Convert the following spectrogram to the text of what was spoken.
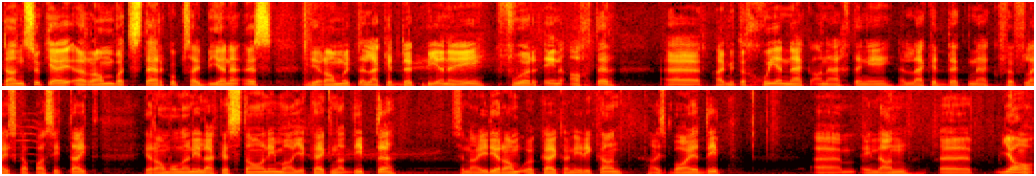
Dan soek jy 'n ram wat sterk op sy bene is. Die ram moet 'n lekker dik bene hê voor en agter. Uh hy moet 'n goeie nek aanhegting hê, 'n lekker dik nek vir vleiskapasiteit. Die ram wil nou nie lekker staan nie, maar jy kyk na diepte. So na hierdie ram ook kyk aan hierdie kant, hy's baie diep. Ehm um, en dan uh ja,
